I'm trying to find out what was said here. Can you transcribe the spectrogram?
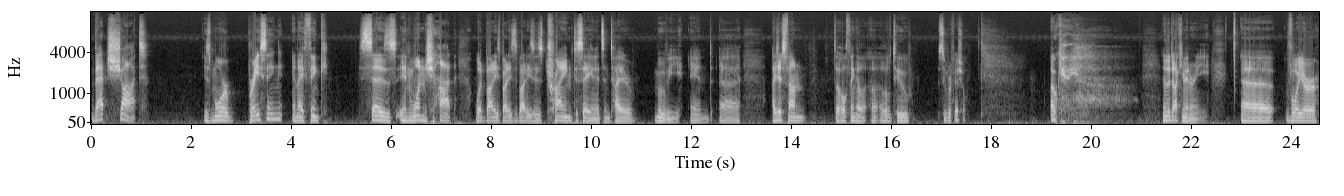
that shot is more bracing, and I think says in one shot what "Bodies, Bodies, Bodies" is trying to say in its entire movie, and uh, I just found the whole thing a, a, little too superficial. Okay, in the documentary, uh, voyeur.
